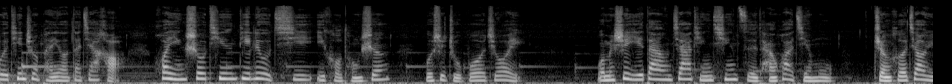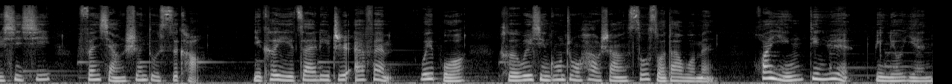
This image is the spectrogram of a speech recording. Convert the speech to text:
各位听众朋友，大家好，欢迎收听第六期异口同声，我是主播 Joy。我们是一档家庭亲子谈话节目，整合教育信息，分享深度思考。你可以在荔枝 FM、微博和微信公众号上搜索到我们，欢迎订阅并留言。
